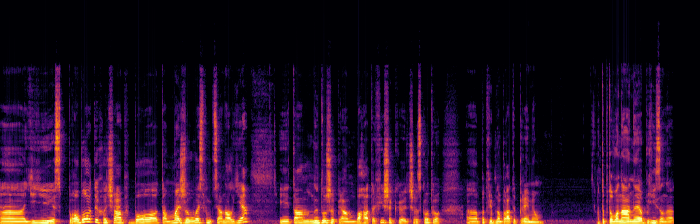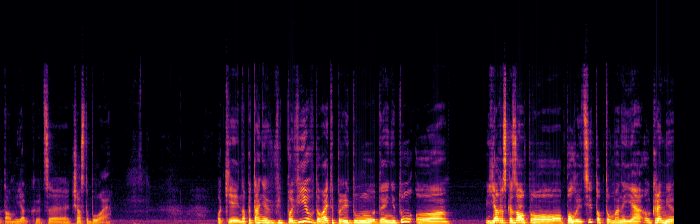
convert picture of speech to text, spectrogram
е, її спробувати, хоча б, бо там майже увесь функціонал є, і там не дуже прям багато фішек, через котру е, потрібно брати преміум. Тобто вона не обрізана там, як це часто буває. Окей, на питання відповів. Давайте перейду до Еніду. О, я розказав про полиці, тобто в мене є окремі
